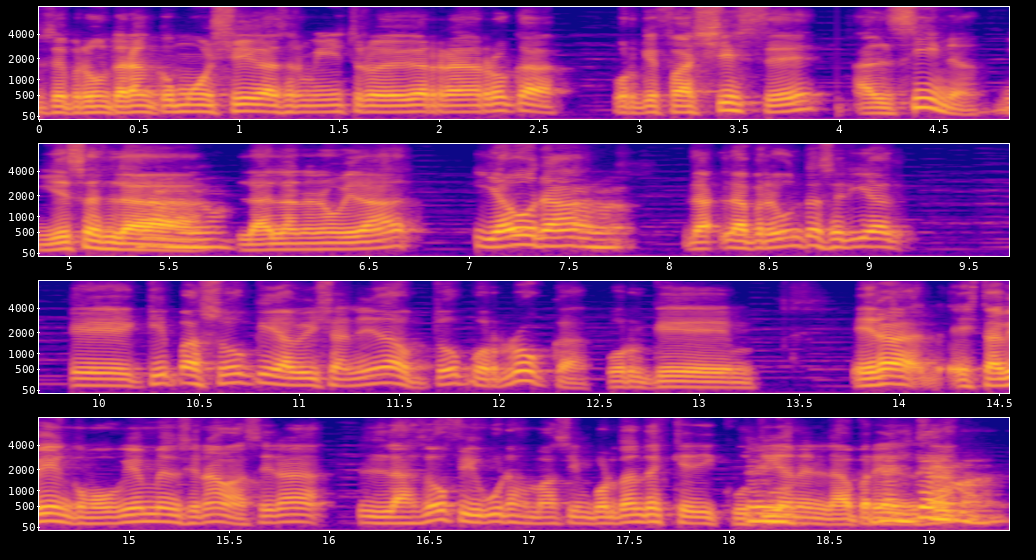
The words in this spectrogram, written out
se preguntarán cómo llega a ser ministro de guerra de Roca, porque fallece Alcina, y esa es la, la, novedad. Y ahora la, pregunta sería, eh, ¿qué pasó que Avellaneda optó por Roca? Porque era, está bien, como bien mencionabas, eran las dos figuras más importantes que discutían en la prensa.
